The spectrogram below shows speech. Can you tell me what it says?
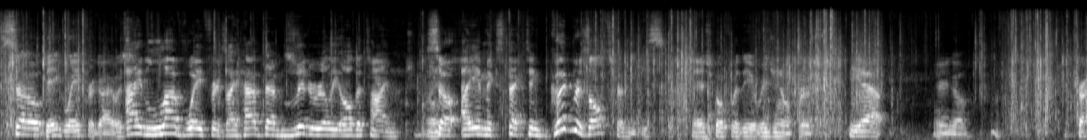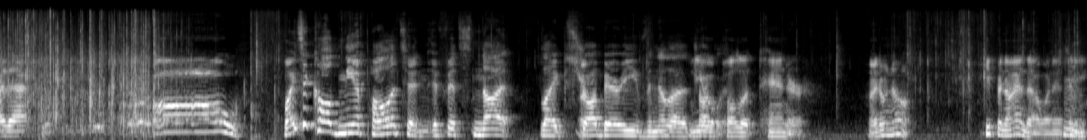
So Big wafer guy. Was I love wafers. I have them literally all the time. So I am expecting good results from these. Yeah, let's go for the original first. Yeah. There you go. Try that. Oh! Why is it called Neapolitan if it's not like strawberry vanilla chocolate? Neapolitaner. I don't know. Keep an eye on that one, Anthony.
